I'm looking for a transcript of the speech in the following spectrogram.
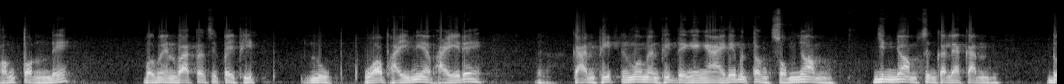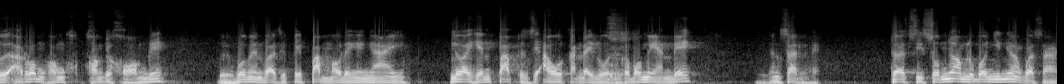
ของตนเด้บ่แม่นว่าตัสิไปผิดลูกหัวไผเมียไผเด้ การผิดนั้นบ่แมันผิดได้ง่ายๆเด้มันต้องสมย่อมยินย่อมซึ่งกันและกัน โดยอารมณ์ของของเจ้าของเด้เออบ่แม่นว่าสิไปปั๊มเอาได้ง่ายๆหรือว่าเห็นปั๊บถึงสิเอากันได้โลดก็บ่แม่นเด้จังซั่นแหละแต่สิสมย่อมหรือบ่ยินย่อมก็สร้าง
